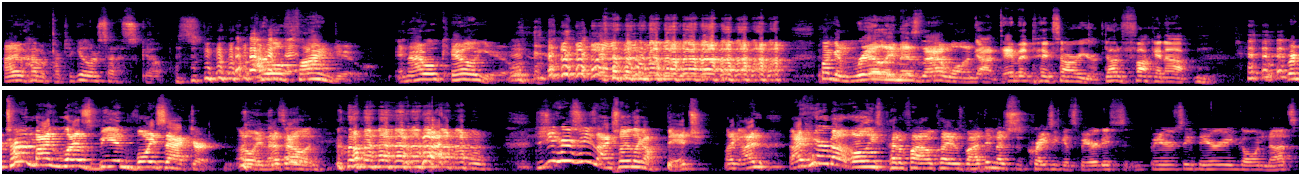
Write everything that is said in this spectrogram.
I have a particular set of skills. I will find you and I will kill you. fucking really missed that one. God damn it, Pixar, you're done fucking up. Return my lesbian voice actor. Oh wait, that's Ellen. Did you hear she's actually like a bitch? Like I, I hear about all these pedophile claims, but I think that's just crazy conspiracy conspiracy theory going nuts.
